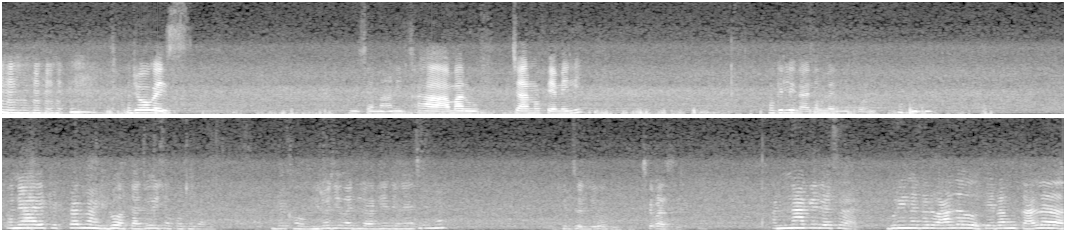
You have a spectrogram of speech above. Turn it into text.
જો ગઈશ હા અમારું ચારનું ફેમિલી હું કેટલી નાની? અને આ એક એક્ટરના હીરો હતા જોઈ શકો છો તમે. દેખો હીરો જેવા જ લાગી છે ને અન્ના કે જૈસા બુરી નજર વાલો તેરા હું કાલા.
